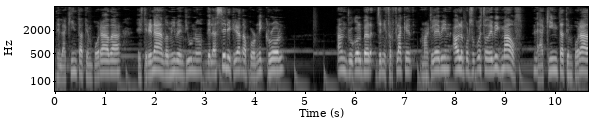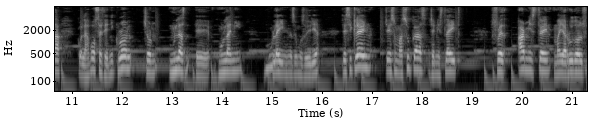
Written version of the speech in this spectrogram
de la quinta temporada, estrenada en 2021, de la serie creada por Nick Kroll, Andrew Goldberg, Jennifer Flackett, Mark Levin. Hablo por supuesto de Big Mouth, la quinta temporada, con las voces de Nick Kroll, John Mulas, eh, Mulaney, Mulaney, no sé cómo se diría, Jesse Klein, Jason Mazukas, Jenny Slate, Fred Armstein, Maya Rudolph,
